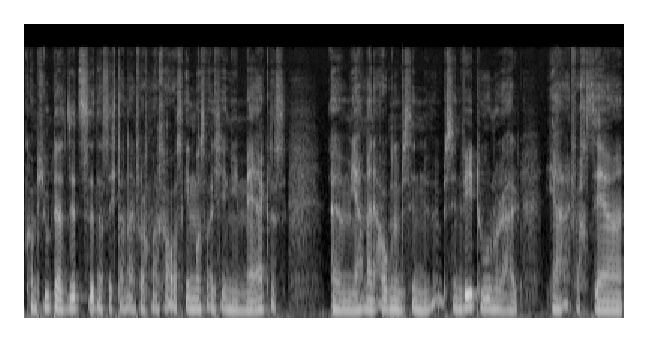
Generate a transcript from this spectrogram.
Computer sitze, dass ich dann einfach mal rausgehen muss, weil ich irgendwie merke, dass ähm, ja, meine Augen so ein bisschen, ein bisschen wehtun oder halt ja einfach sehr,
